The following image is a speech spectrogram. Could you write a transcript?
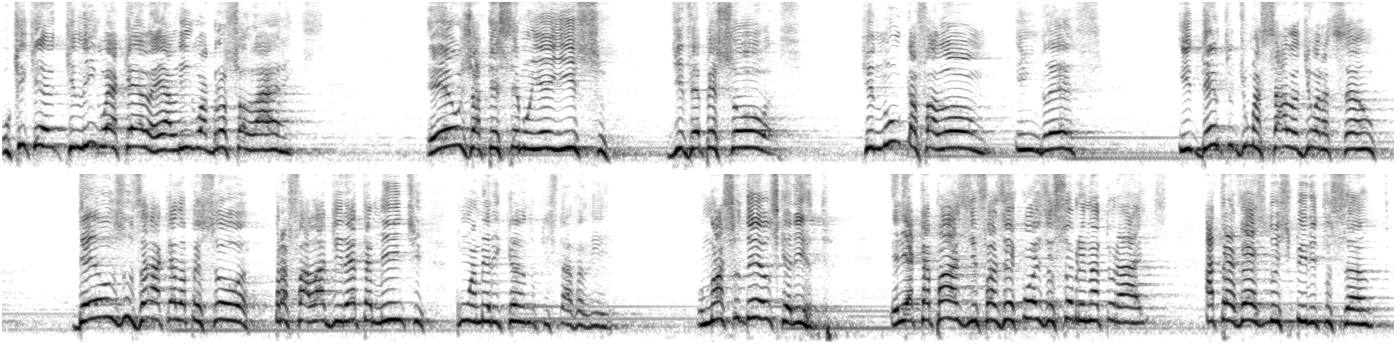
O que, que, que língua é aquela? É a língua grossolares. Eu já testemunhei isso, de ver pessoas que nunca falou inglês, e dentro de uma sala de oração, Deus usar aquela pessoa para falar diretamente com um americano que estava ali. O nosso Deus, querido, Ele é capaz de fazer coisas sobrenaturais através do Espírito Santo.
